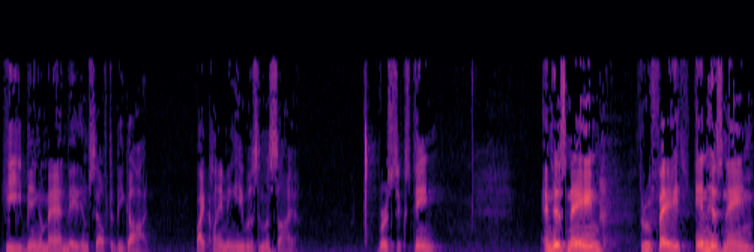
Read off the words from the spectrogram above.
He, being a man, made himself to be God by claiming he was the Messiah. Verse 16 And his name, through faith in his name,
